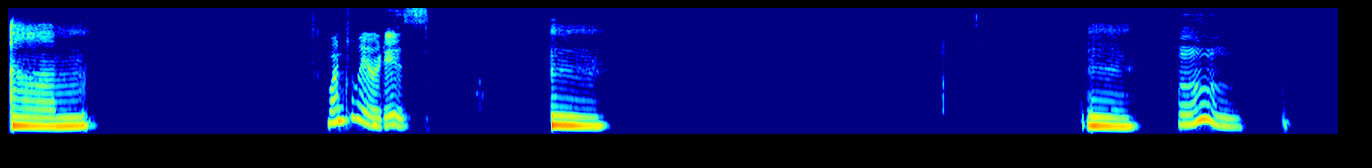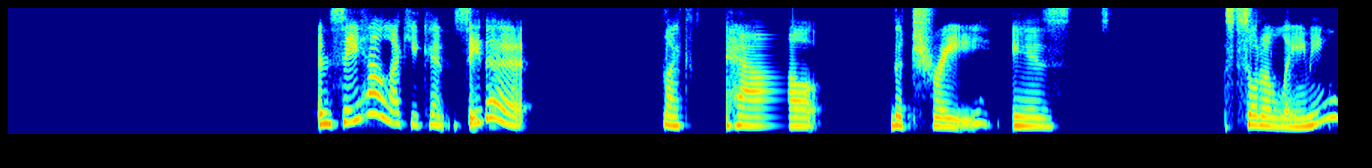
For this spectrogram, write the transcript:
Um, wonder where it is. Mm. Mm. Mm. And see how, like, you can see the, like, how the tree is sort of leaning.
